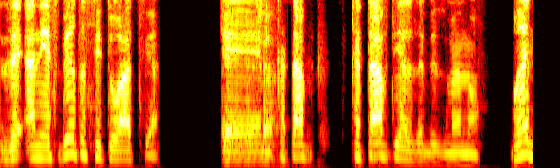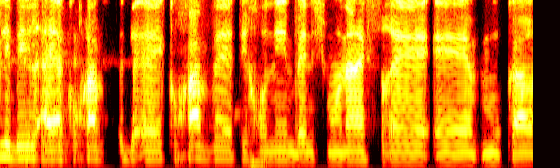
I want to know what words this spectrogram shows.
זה, אני אסביר את הסיטואציה. כן, כתב, כתבתי על זה בזמנו. ברדלי ביל היה כוכב, כוכב תיכונים בן 18 מוכר.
